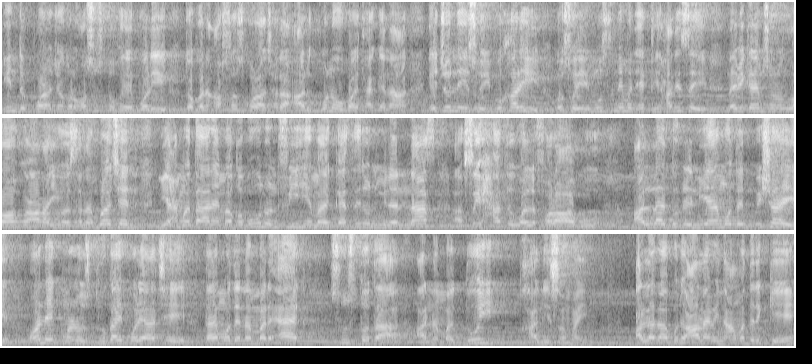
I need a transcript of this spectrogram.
কিন্তু পরে যখন অসুস্থ হয়ে পড়ি, তখন আফসোস করা ছাড়া আর কোনো উপায় থাকে না। এজন্যই সই বুখারি ও সই মুসলিমের একটি হাদিসে নবী করিম সাল্লাল্লাহু আলাইহি ওয়াসাল্লাম বলেছেন, নিয়ামাতান নাস আল্লাহর দুটি নিয়ামতের বিষয়ে অনেক মানুষ ধোকায় পড়ে আছে। তার মধ্যে নাম্বার এক, সুস্থতা, আর নাম্বার দুই, খালি সময়। আল্লাহ রাবুল আলমিন আমাদেরকে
